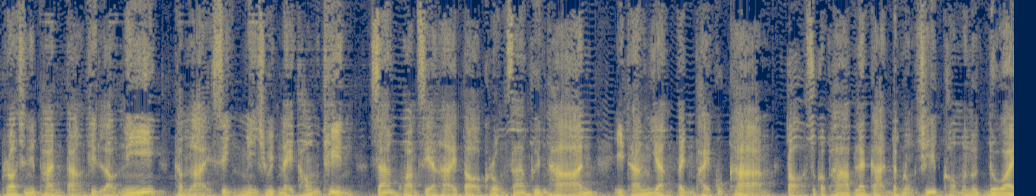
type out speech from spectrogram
เพราะชนิดพันธุ์ต่างถิ่นเหล่านี้ทำลายสิ่งมีชีวิตในท้องถิ่น สร้างความเสียหายต่อโครงสร้างพื้นฐาน อีกทั้งยังเป็นภัยคุกคาม ต่อสุขภาพและการดำรงชีพของมนุษย์ด้วย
